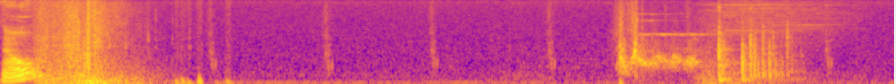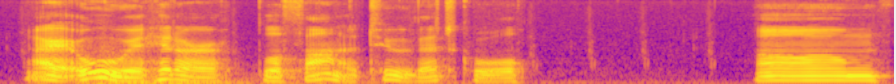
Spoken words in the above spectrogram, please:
Nope. Alright, ooh, it hit our Blathanna too. That's cool. Um...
